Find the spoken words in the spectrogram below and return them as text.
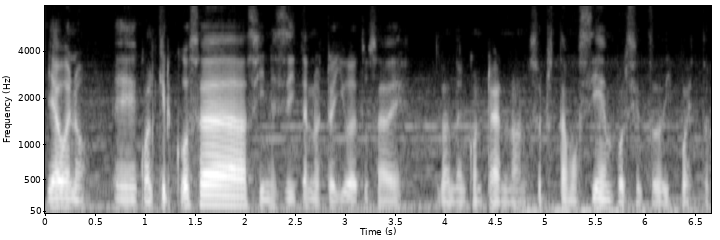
Ya bueno, eh, cualquier cosa, si necesitan nuestra ayuda, tú sabes dónde encontrarnos. Nosotros estamos 100% dispuestos.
